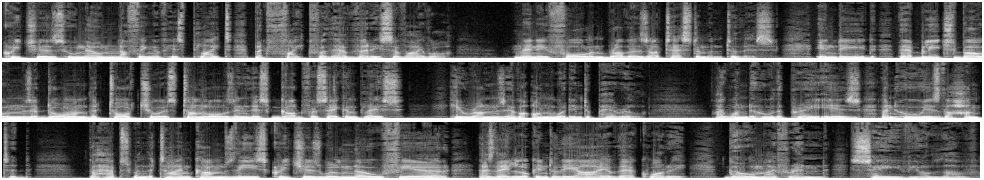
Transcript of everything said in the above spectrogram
creatures who know nothing of his plight, but fight for their very survival. Many fallen brothers are testament to this. Indeed, their bleached bones adorn the tortuous tunnels in this god-forsaken place. He runs ever onward into peril. I wonder who the prey is, and who is the hunted. Perhaps when the time comes, these creatures will know fear as they look into the eye of their quarry. Go, my friend, save your love.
